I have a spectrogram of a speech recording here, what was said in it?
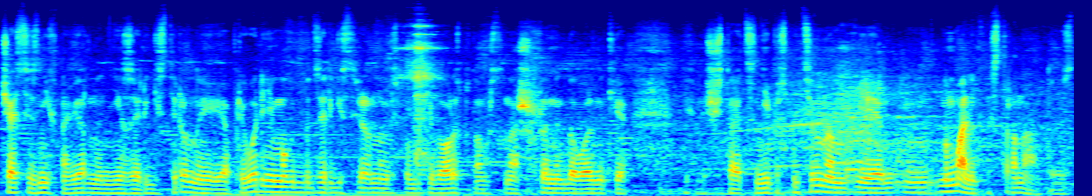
Часть из них, наверное, не зарегистрированы и априори не могут быть зарегистрированы в Республике Беларусь, потому что наш рынок довольно-таки считается неперспективным и ну, маленькая страна. То есть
